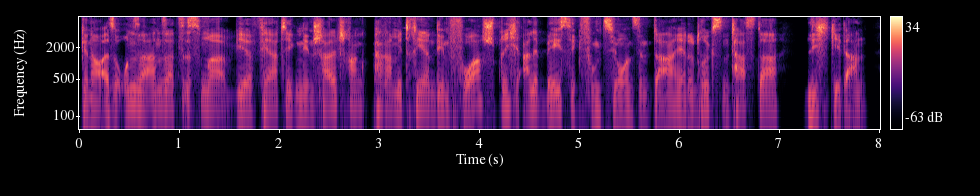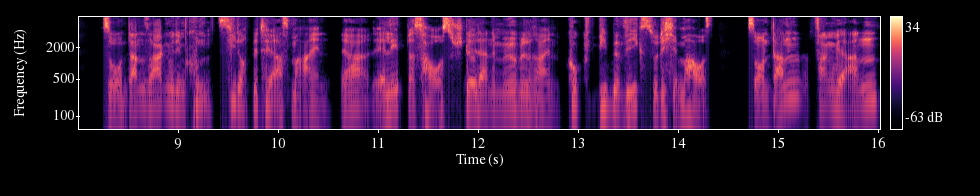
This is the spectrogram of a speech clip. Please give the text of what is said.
Genau, also unser Ansatz ist immer, wir fertigen den Schaltschrank, parametrieren den vor, sprich alle Basic-Funktionen sind da. Ja, du drückst einen Taster, Licht geht an. So, und dann sagen wir dem Kunden, zieh doch bitte erstmal ein. Ja, erleb das Haus, stell deine Möbel rein, guck, wie bewegst du dich im Haus. So, und dann fangen wir an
